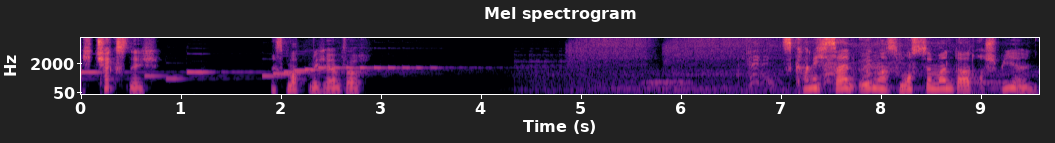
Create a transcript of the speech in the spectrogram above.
Ich check's nicht. Es mobbt mich einfach. Das kann nicht sein. Irgendwas musste man da doch spielen.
